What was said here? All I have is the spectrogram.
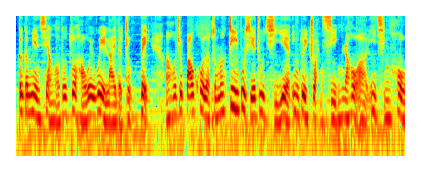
各个面向哦都做好为未来的准备。然后就包括了什么进一步协助企业应对转型，然后啊疫情后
